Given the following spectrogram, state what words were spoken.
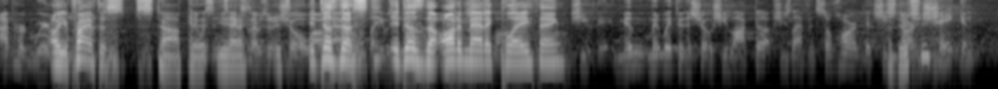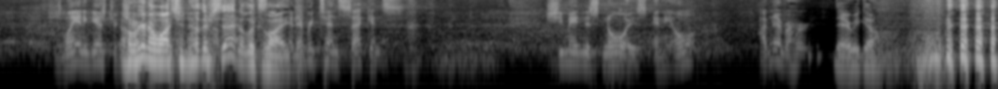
I've, heard weird. Oh, you probably have to stop and it. it was in yeah. Texas. I was doing a show. It does the it does the automatic play thing. She midway through the show, she locked up. She's laughing so hard that she oh, started she? shaking. She's laying against her. Oh, we're gonna watch another set. It looks like. And every ten seconds, she made this noise, and the only I've never heard. There we go.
